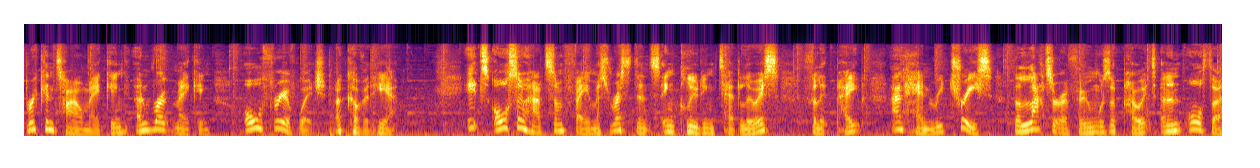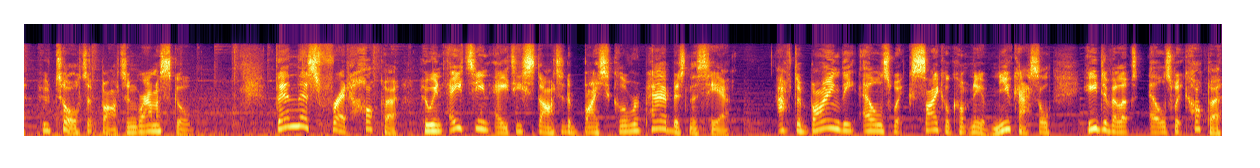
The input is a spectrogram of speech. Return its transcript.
brick and tile making and rope making, all three of which are covered here. It's also had some famous residents including Ted Lewis, Philip Pape and Henry Treece, the latter of whom was a poet and an author who taught at Barton Grammar School. Then there's Fred Hopper, who in 1880 started a bicycle repair business here. After buying the Elswick Cycle Company of Newcastle, he developed Elswick Hopper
